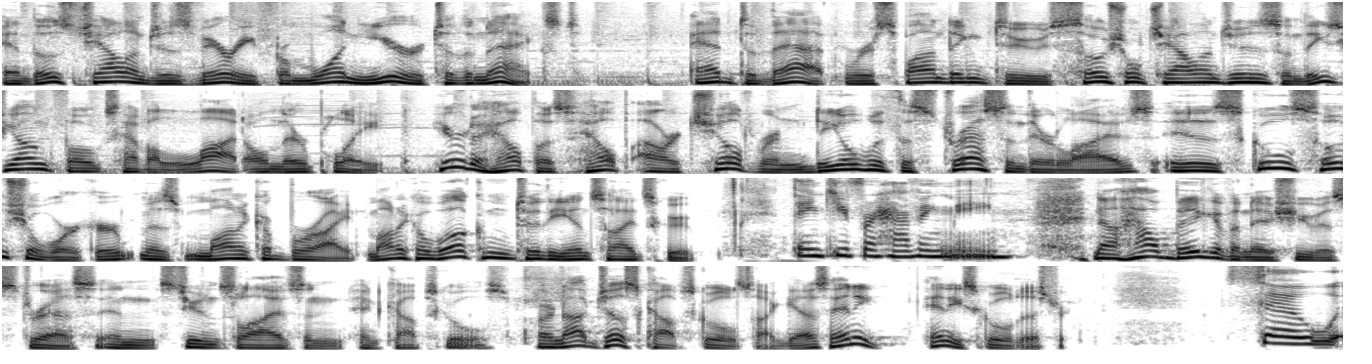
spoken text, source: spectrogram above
and those challenges vary from one year to the next. Add to that responding to social challenges, and these young folks have a lot on their plate. Here to help us help our children deal with the stress in their lives is school social worker Ms. Monica Bright. Monica, welcome to the Inside Scoop. Thank you for having me. Now, how big of an issue is stress in students' lives in, in Cobb schools? Or not just Cobb schools, I guess, any any school district. So,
